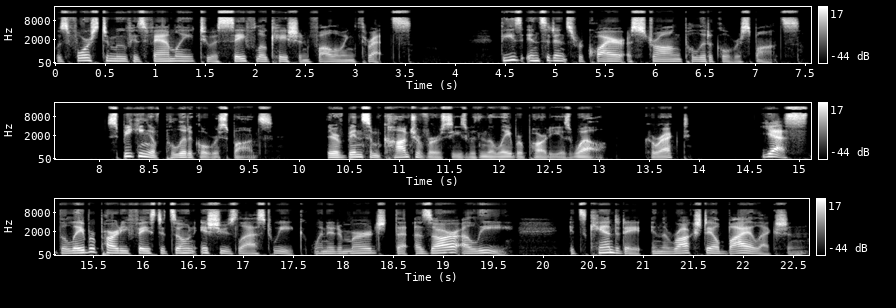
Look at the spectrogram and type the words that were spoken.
was forced to move his family to a safe location following threats. These incidents require a strong political response. Speaking of political response, there have been some controversies within the Labour Party as well, correct? Yes, the Labour Party faced its own issues last week when it emerged that Azhar Ali, its candidate in the Rochdale by election,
